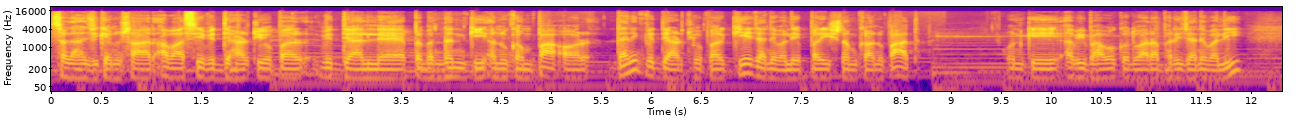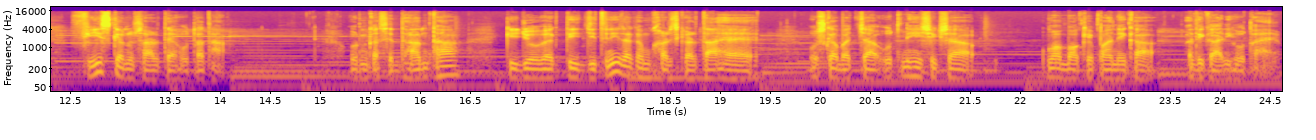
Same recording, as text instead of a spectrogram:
सरदार जी के अनुसार आवासीय विद्यार्थियों पर विद्यालय प्रबंधन की अनुकंपा और दैनिक विद्यार्थियों पर किए जाने वाले परिश्रम का अनुपात उनके अभिभावकों द्वारा भरी जाने वाली फ़ीस के अनुसार तय होता था। उनका सिद्धांत था कि जो व्यक्ति जितनी रकम खर्च करता है, उसका बच्चा उतनी ही शिक्षा व मौके पाने का अधिकारी होता है।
